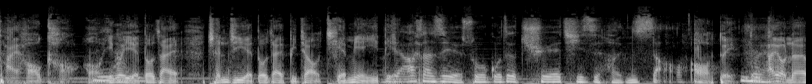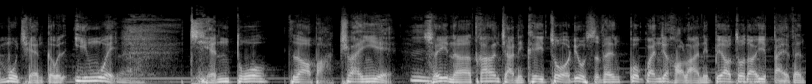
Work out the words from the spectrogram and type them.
太好考哦，因为也都在成绩也都在比较前面一点。阿善师也说过，这个缺其实很少。哦，对，对，还有呢，目前各位因为。钱多。知道吧？专业，所以呢，刚刚讲你可以做六十分过关就好了，你不要做到一百分。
